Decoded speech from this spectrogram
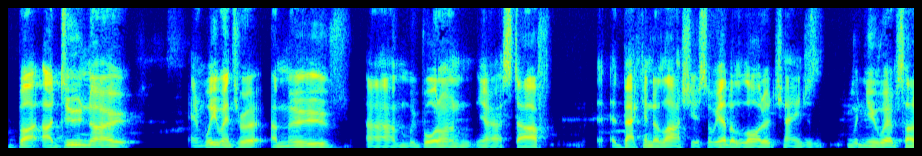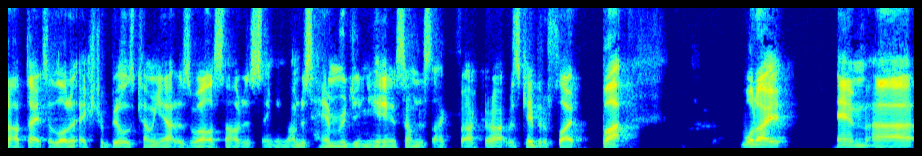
but I do know, and we went through a, a move. Um, we brought on you know staff back into last year, so we had a lot of changes, new website updates, a lot of extra bills coming out as well. So I was just thinking, I'm just hemorrhaging here. So I'm just like, fuck, all right, let's keep it afloat. But what I am uh,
